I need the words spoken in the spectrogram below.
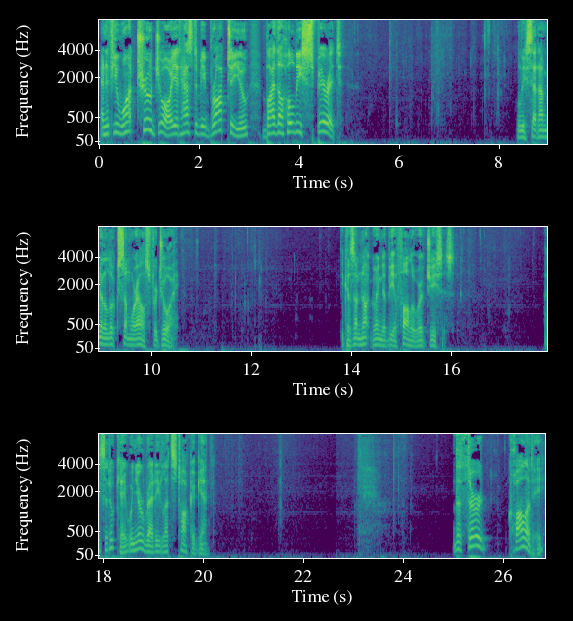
And if you want true joy, it has to be brought to you by the Holy Spirit. Well, he said, I'm going to look somewhere else for joy. Because I'm not going to be a follower of Jesus. I said, okay, when you're ready, let's talk again. The third quality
